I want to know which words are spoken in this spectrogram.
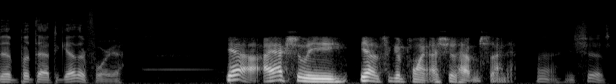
uh, put that together for you. Yeah, I actually yeah, that's a good point. I should have him sign it. Huh, you should.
